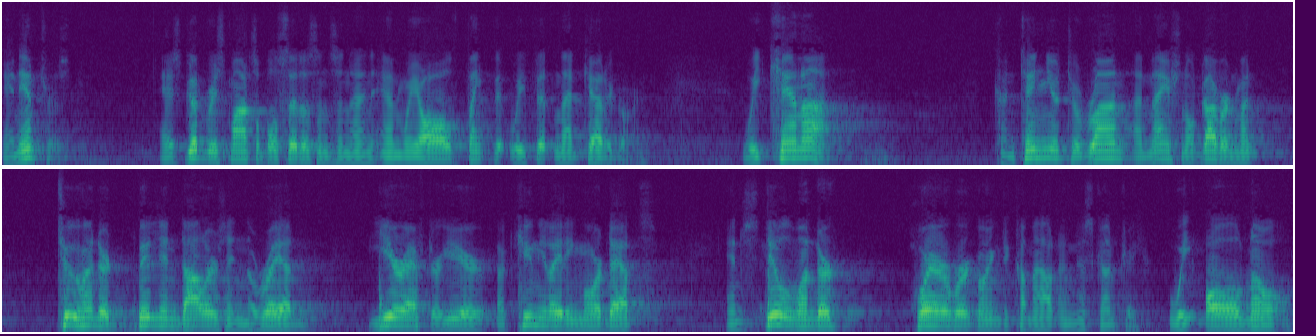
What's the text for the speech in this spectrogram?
an interest as good, responsible citizens, and, and we all think that we fit in that category. We cannot continue to run a national government $200 billion in the red year after year, accumulating more debts, and still wonder where we're going to come out in this country. We all know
